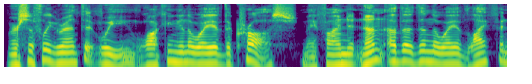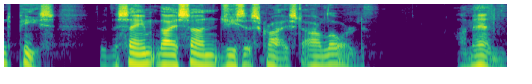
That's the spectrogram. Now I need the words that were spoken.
mercifully grant that we, walking in the way of the cross, may find it none other than the way of life and peace, through the same thy Son, Jesus Christ, our Lord. Amen.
